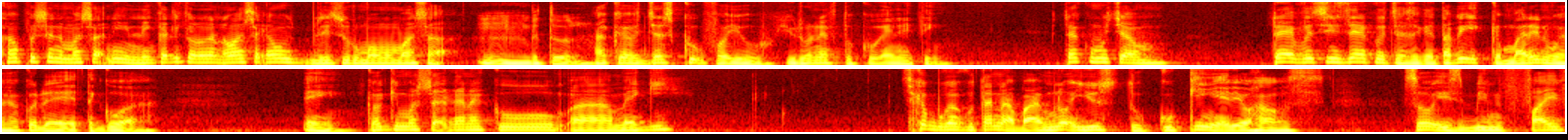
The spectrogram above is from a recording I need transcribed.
kau apa nak masak ni? Lain kali kalau nak masak kamu boleh suruh mama masak. Mm-mm, betul. I have just cook for you You don't have to cook anything Dan aku macam Then ever since then aku macam segan Tapi kemarin wife aku dah tegur lah Eh kau pergi masakkan aku uh, Maggie Cakap bukan aku tak nak But I'm not used to cooking at your house. So it's been five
